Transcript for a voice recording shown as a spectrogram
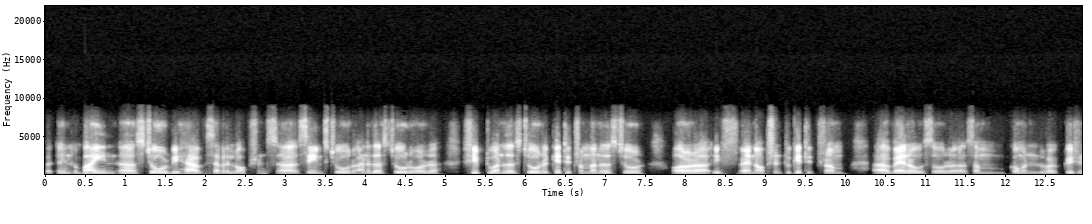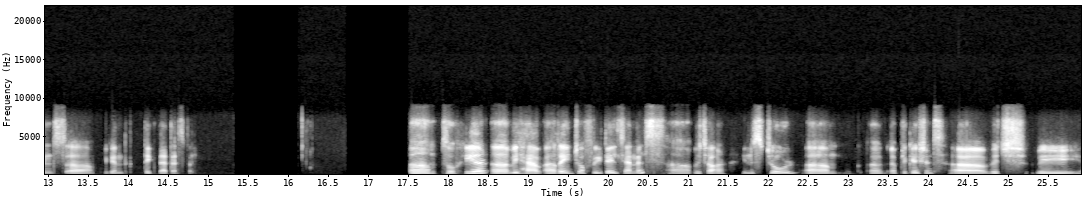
But in buying uh, store, we have several options, uh, same store, another store, or uh, ship to another store, or get it from another store, or uh, if an option to get it from a warehouse or uh, some common locations, uh, you can take that as well. Um, so here we have a range of retail channels, which are in-store um, applications, which we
